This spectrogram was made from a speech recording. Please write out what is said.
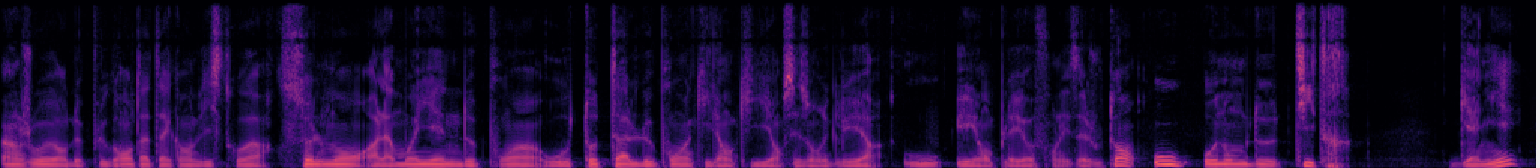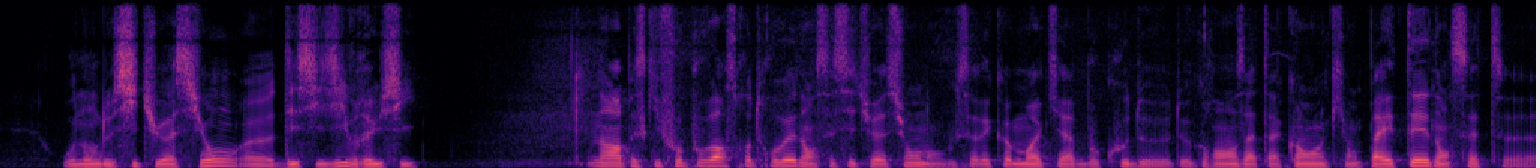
un joueur de plus grand attaquant de l'histoire seulement à la moyenne de points ou au total de points qu'il enquille en saison régulière ou et en playoff en les ajoutant, ou au nombre de titres gagnés, au nombre de situations euh, décisives réussies? Non, parce qu'il faut pouvoir se retrouver dans ces situations. Donc, vous savez comme moi qu'il y a beaucoup de, grands attaquants qui n'ont pas été dans cette, euh,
